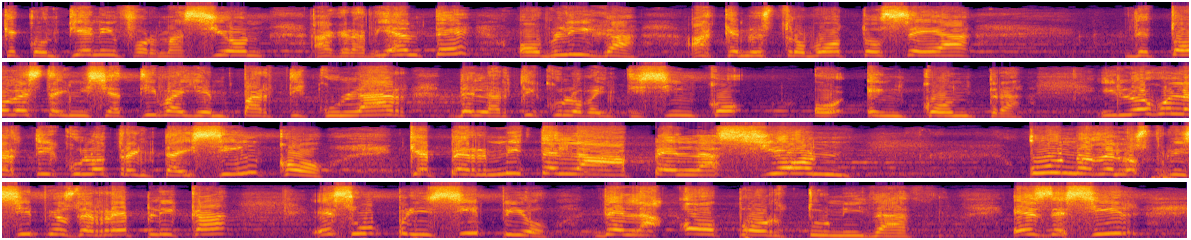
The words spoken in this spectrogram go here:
que contiene información agraviante, obliga a que nuestro voto sea de toda esta iniciativa y en particular del artículo 25 en contra. Y luego el artículo 35 que permite la apelación. Uno de los principios de réplica es un principio de la oportunidad. Es decir,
